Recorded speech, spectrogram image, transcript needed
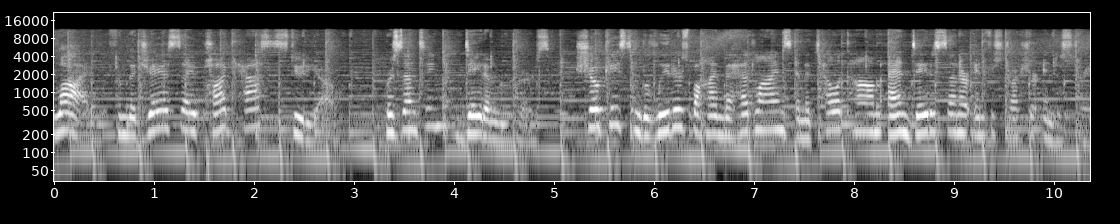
live from the JSA Podcast Studio, presenting Data Movers, showcasing the leaders behind the headlines in the telecom and data center infrastructure industry.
